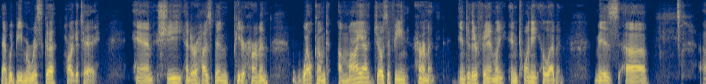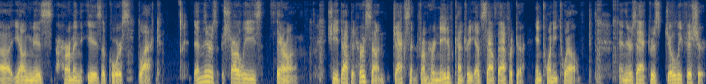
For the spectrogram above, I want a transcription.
That would be Mariska Hargitay. And she and her husband, Peter Hermann, welcomed Amaya Josephine Hermann into their family in 2011. Ms. Uh, uh, young Ms. Hermann is, of course, black. Then there's Charlize Theron. She adopted her son, Jackson, from her native country of South Africa in 2012. And there's actress Joely Fisher.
